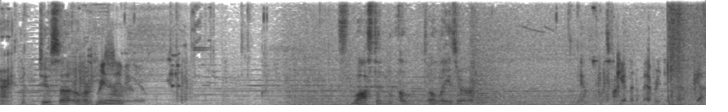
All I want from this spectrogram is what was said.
Alright, Medusa over here. It's lost in a, a laser. Yeah, it's fine. Giving them everything I've got.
